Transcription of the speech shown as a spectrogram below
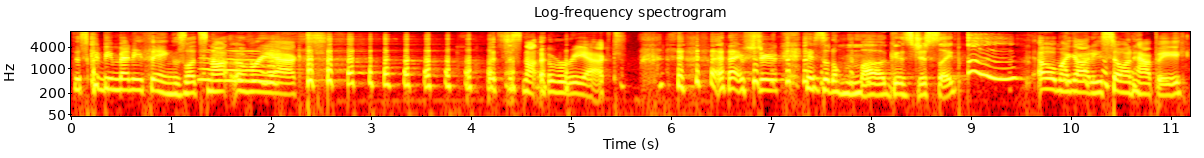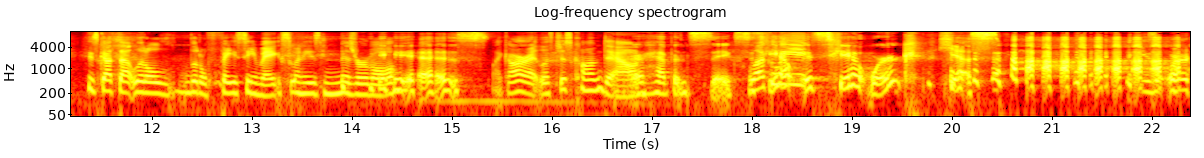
this could be many things. Let's not overreact. Let's just not overreact. and I'm sure his little mug is just like, oh my god, he's so unhappy. He's got that little little face he makes when he's miserable. yes. Like, all right, let's just calm down. For heaven's sakes. Is Luckily- he at, is he at work? Yes, he's at work.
